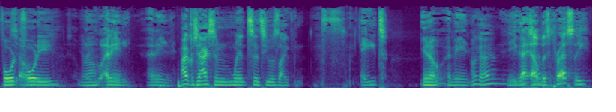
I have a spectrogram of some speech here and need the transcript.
40, so- 40, you know. I mean, I mean, Michael Jackson went since he was like eight. you know, I mean, Okay. You got Makes Elvis sense. Presley.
